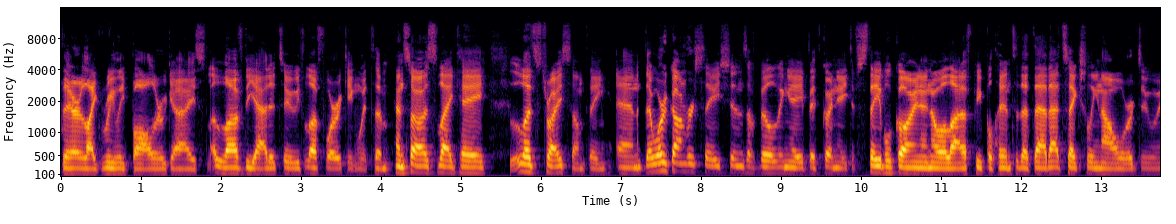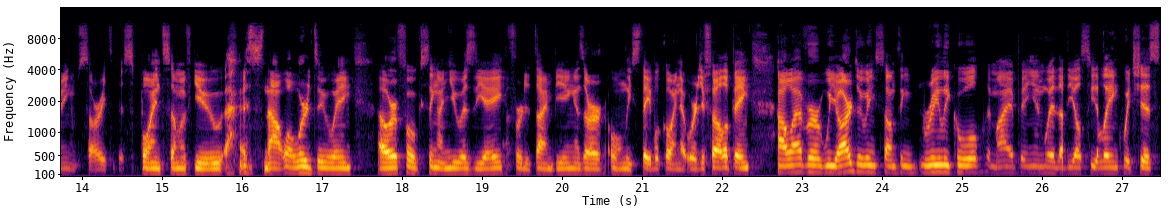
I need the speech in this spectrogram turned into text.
They're like really baller guys. I love the attitude, love working with them. And so I was like, hey, let's try something. And there were conversations of building a Bitcoin native stablecoin. I know a lot of people hinted at that. That's actually not what we're doing. I'm sorry to disappoint some of you. it's not what we're doing. We're focusing on USDA for the time being as our only stablecoin that we're developing. However, we are doing something really cool, in my opinion, with a DLC link, which is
